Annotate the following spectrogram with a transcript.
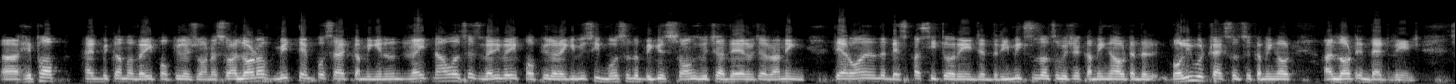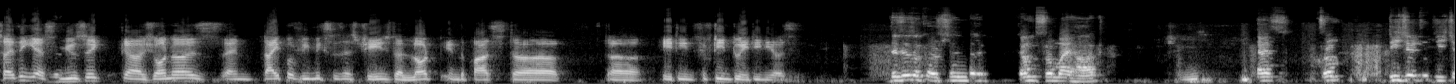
uh, hip hop had become a very popular genre. So a lot of mid-tempo started coming in, and right now also it's very very popular. Like if you see most of the biggest songs which are there, which are running, they are all in the Despacito range, and the remixes also which are coming out, and the Bollywood tracks also coming out a lot in that range. So I think yes, music uh, genres and type of remixes has changed a lot in the past uh, uh, 18, 15 to 18 years. This is a question that comes from my heart. As from DJ to DJ,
